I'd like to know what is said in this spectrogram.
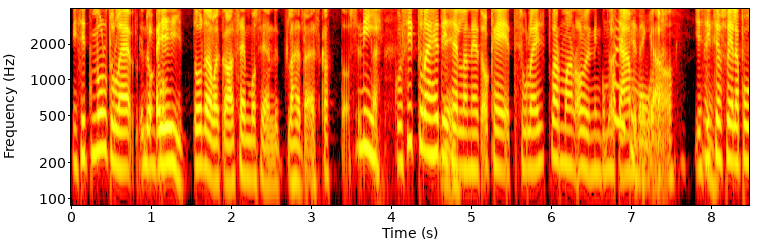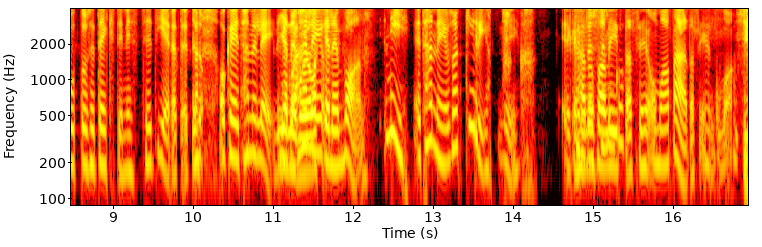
niin sitten mulla tulee... No niinku, ei todellakaan semmoisia nyt lähdetä edes katsoa sitten. Niin, kun sitten tulee heti Niin. sellainen, että okei, että sulla ei sitten varmaan ole niinku No mitään muuta. ole. Ja sitten Niin. jos vielä puuttuu se teksti, niin sitten sä tiedät, että No. okei, että hänelle ei... Ja niinku, ne voi hän olla ei, kenen vaan. Niin, että hän ei osaa kirjoittaa. Niin. Eikä hän osaa niinku- liittää siihen omaa päätä siihen kuvaan. Se,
